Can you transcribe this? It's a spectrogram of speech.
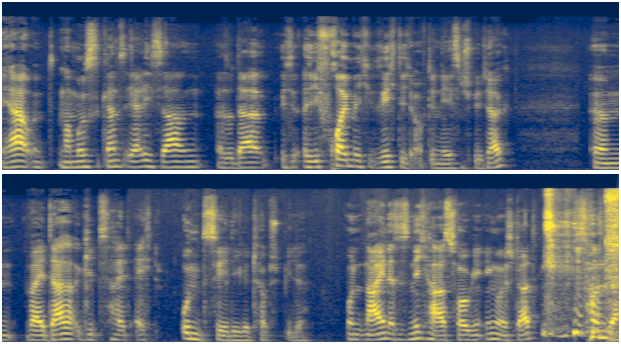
Ja, und man muss ganz ehrlich sagen, also da, ich, ich freue mich richtig auf den nächsten Spieltag, ähm, weil da gibt es halt echt unzählige Topspiele. Und nein, es ist nicht HSV gegen Ingolstadt, sondern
